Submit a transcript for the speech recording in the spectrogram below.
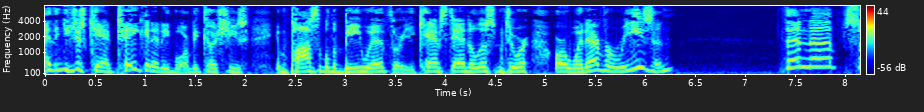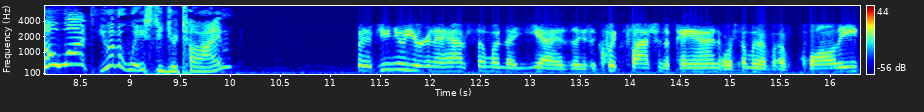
and then you just can't take it anymore because she's impossible to be with or you can't stand to listen to her or whatever reason, then uh, so what? You haven't wasted your time. But if you knew you were going to have someone that, yeah, is a, is a quick flash in the pan or someone of, of quality,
